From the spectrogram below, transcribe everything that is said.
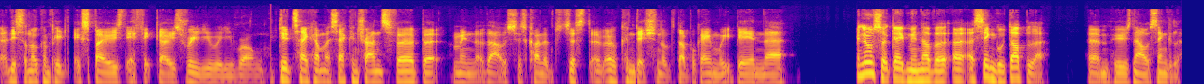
at least I'm not completely exposed if it goes really, really wrong. I did take out my second transfer, but I mean, that, that was just kind of just a, a condition of the double game week being there. And also it gave me another, a, a single doubler, um, who's now a singular.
